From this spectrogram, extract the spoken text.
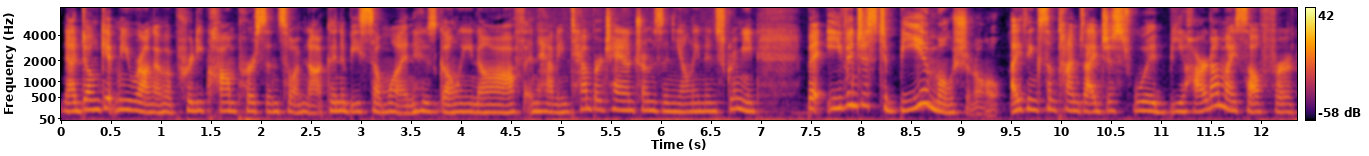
Now, don't get me wrong, I'm a pretty calm person, so I'm not going to be someone who's going off and having temper tantrums and yelling and screaming. But even just to be emotional, I think sometimes I just would be hard on myself for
